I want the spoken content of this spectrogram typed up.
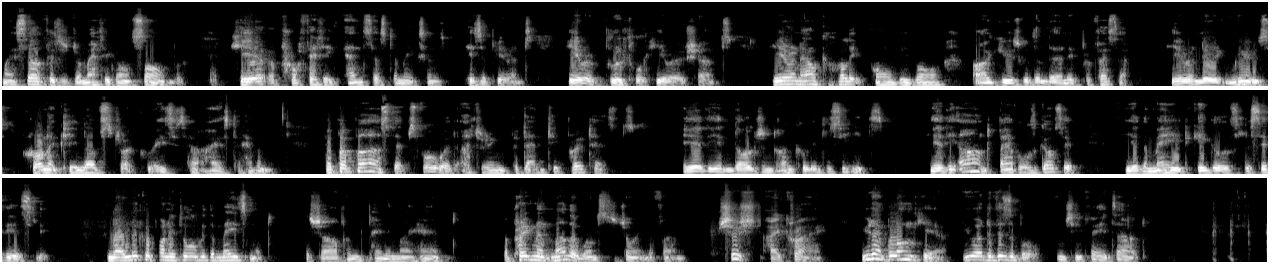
myself is a dramatic ensemble. Here a prophetic ancestor makes his appearance. Here a brutal hero shouts. Here an alcoholic bon vivant argues with a learned professor. Here a lyric muse chronically love struck, raises her eyes to heaven. Her papa steps forward, uttering pedantic protests. Here the indulgent uncle intercedes. Here the aunt babbles gossip. Here the maid giggles lasciviously. And I look upon it all with amazement, the sharpened pen in my hand. A pregnant mother wants to join the fun. Shush, I cry. You don't belong here. You are divisible. And she fades out.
